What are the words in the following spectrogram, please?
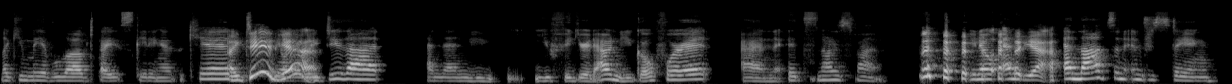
like you may have loved ice skating as a kid. I did. Yeah. really do that, and then you you figure it out and you go for it, and it's not as fun. You know, and- yeah. and that's an interesting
